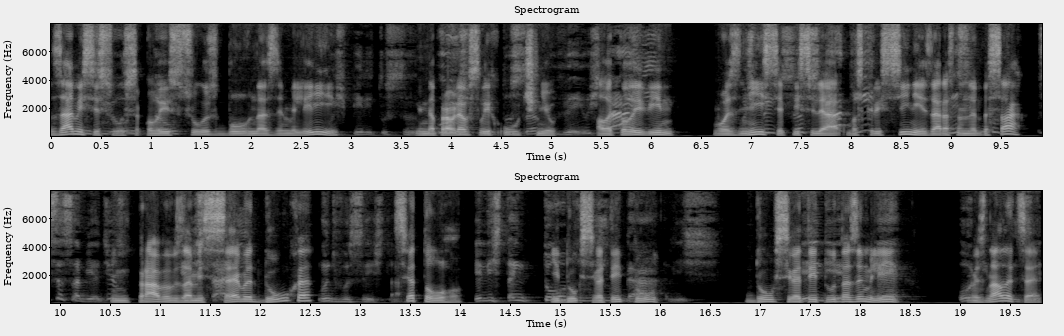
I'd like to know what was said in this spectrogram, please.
замість Ісуса. Коли Ісус був на землі, Він направляв своїх учнів, але коли він вознісся після Воскресіння і зараз на небесах, він правив замість себе Духа Святого. І Дух Святий тут. Дух Святий тут на землі. Ви знали це?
